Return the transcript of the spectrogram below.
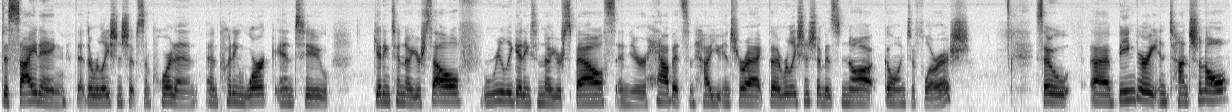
deciding that the relationship's important and putting work into getting to know yourself, really getting to know your spouse and your habits and how you interact, the relationship is not going to flourish. So, uh, being very intentional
